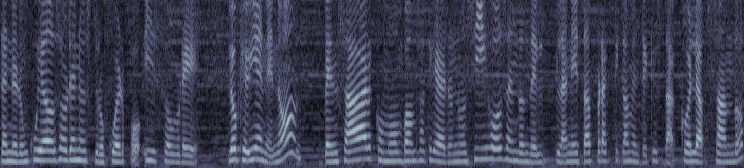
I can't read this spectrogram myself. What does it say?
tener un cuidado sobre nuestro cuerpo y sobre lo que viene, ¿no? Pensar cómo vamos a criar unos hijos en donde el planeta prácticamente que está colapsando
